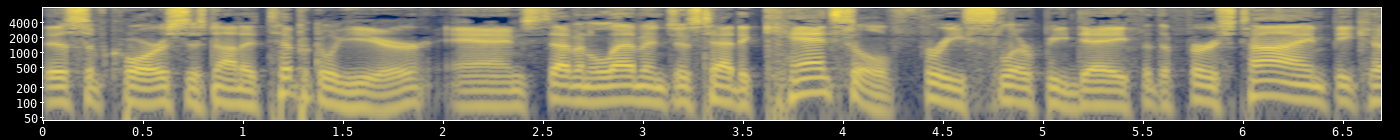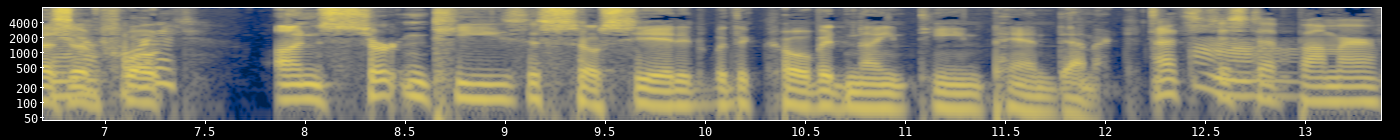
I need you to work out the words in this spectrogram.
This, of course, is not a typical year, and 7 Eleven just had to cancel Free Slurpee Day for the first time because Can't of, quote, it. Uncertainties associated with the COVID 19 pandemic. That's just a bummer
